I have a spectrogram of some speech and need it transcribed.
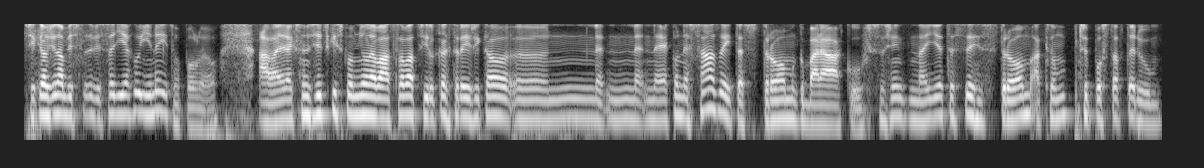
říkal, že nám vysadí jako jiný topol. Jo? Ale jak jsem si vždycky vzpomněl na Václava Cílka, který říkal, eh, ne, ne, ne, jako nesázejte strom k baráku. Najděte si strom a k tomu připostavte dům.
